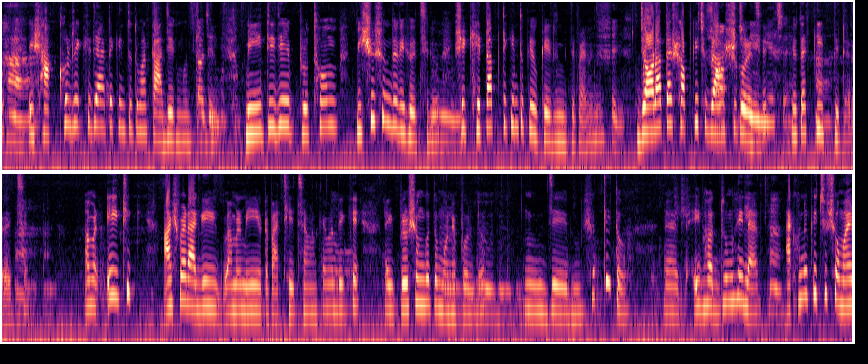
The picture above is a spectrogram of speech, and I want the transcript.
হ্যাঁ। এই স্বাক্ষর রেখে যাওয়াটা কিন্তু তোমার কাজের মধ্যে। মেয়েটি যে প্রথম বিশ্ব সুন্দরী হয়েছিল সেই খেতাবটি কিন্তু কেউ কেড়ে নিতে পারেনি জড়া তার সবকিছু গ্রাস করেছে কিন্তু তার হ্যাঁ, কীর্তিটা রয়েছে। হ্যাঁ। আমার এই ঠিক আসবার আগেই আমার মেয়ে ওটা পাঠিয়েছে আমাকে। আমার দেখে এই প্রসঙ্গ তো মনে পড়ল। যে সত্যি তো এই ভদ্রমহিলার হ্যাঁ। এখনও কিছু সময়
